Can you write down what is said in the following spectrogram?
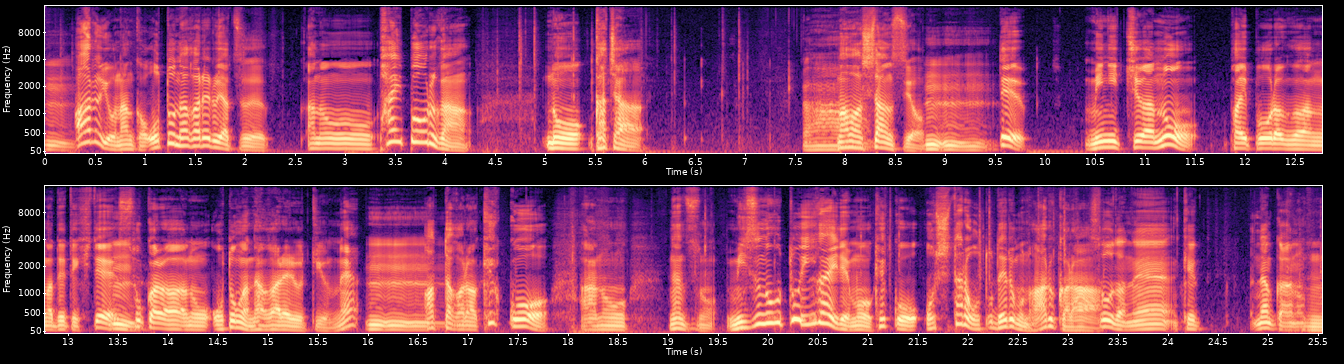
うん、あるよ。なんか音流れるやつ。あのーパイプオルガンのガチャあ回したんですよ、うんうんうん。でミニチュアのパイプオルガンが出てきて、うん。そこからあの音が流れるっていうのね、うんうんうん。あったから結構あのなんつうの水の音以外でも結構押したら音出るものあるから。そうだね。けなんかあの、うん、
